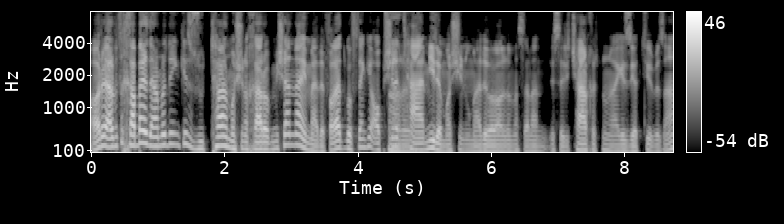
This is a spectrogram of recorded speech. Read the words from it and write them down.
آره البته خبر در مورد اینکه زودتر ماشین خراب میشن نیومده. فقط گفتن که option آره. تعمیر ماشین اومده و حالا مثلا یه سری چرختون اگه زیاد تیر بزنن.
